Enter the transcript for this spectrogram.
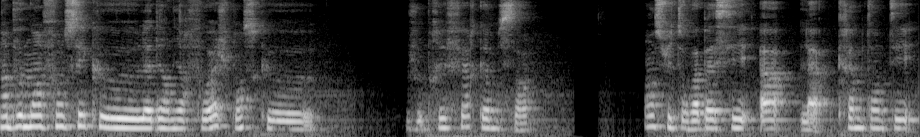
Un peu moins foncé que la dernière fois, je pense que je préfère comme ça. Ensuite, on va passer à la crème teintée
